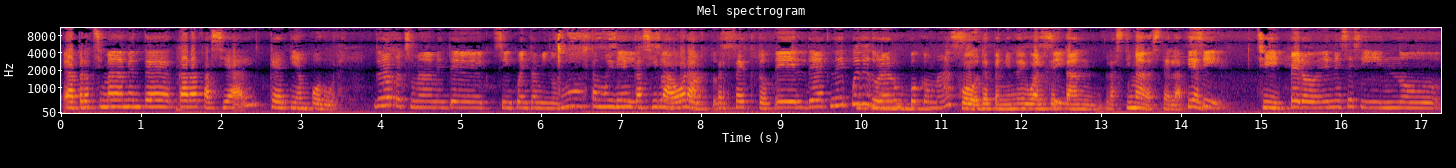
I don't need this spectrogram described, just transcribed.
Aproximadamente cada facial, ¿qué tiempo dura? Dura aproximadamente 50 minutos. No, está muy bien, casi la hora. Perfecto. El de acné puede durar un poco más. dependiendo igual que tan lastimada esté la piel. Sí. Sí. Pero en ese sí no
